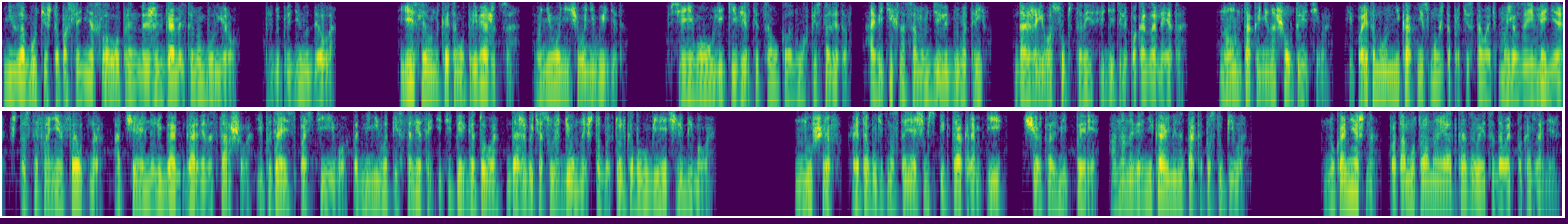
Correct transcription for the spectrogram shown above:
«Не забудьте, что последнее слово принадлежит Гамильтону Бургеру», — предупредила Делла. «Если он к этому привяжется, у него ничего не выйдет. Все его улики вертятся около двух пистолетов, а ведь их на самом деле было три. Даже его собственные свидетели показали это. Но он так и не нашел третьего и поэтому он никак не сможет опротестовать мое заявление, что Стефания Фелтнер, отчаянно любя Гарвина-старшего и пытаясь спасти его, подменила пистолеты и теперь готова даже быть осужденной, чтобы только бы уберечь любимого. Ну, шеф, это будет настоящим спектаклем и, черт возьми, Перри, она наверняка именно так и поступила. Ну, конечно, потому-то она и отказывается давать показания.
